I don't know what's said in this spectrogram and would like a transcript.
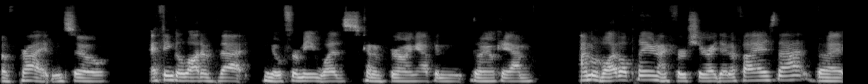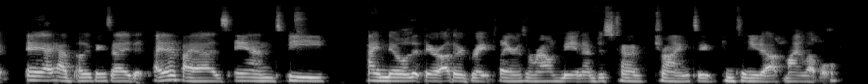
of pride. And so, I think a lot of that, you know, for me was kind of growing up and going, okay, I'm I'm a volleyball player and I for sure identify as that, but A, I have other things that I identify as, and B, I know that there are other great players around me and I'm just kind of trying to continue to up my level.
